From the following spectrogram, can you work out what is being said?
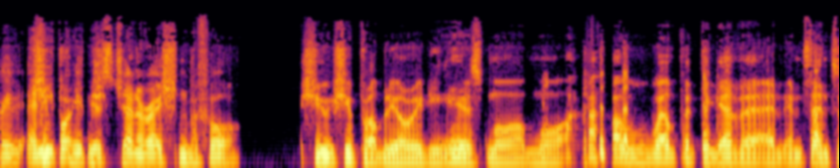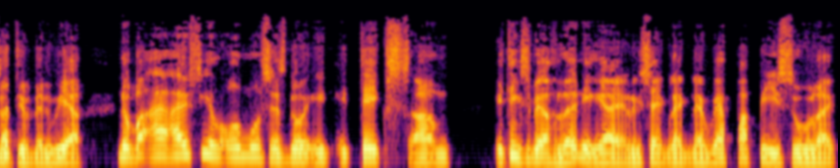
pre- any pro- previous generation before? she she probably already is more more well put together and, and sensitive than we are. No, but I, I feel almost as though it, it takes um it takes a bit of learning. Yeah, like you said, like like we are puppies who like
